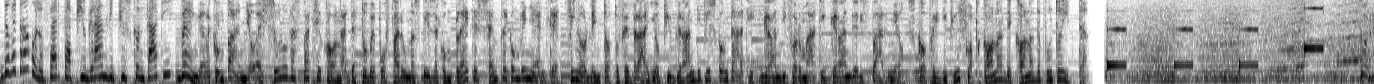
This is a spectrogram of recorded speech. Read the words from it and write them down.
dove trovo l'offerta più grandi più scontati? Venga, l'accompagno, è solo da Spazio Conad, dove può fare una spesa completa e sempre conveniente. Fino al 28 febbraio, più grandi più scontati, grandi formati, grande risparmio. Scopri di più su appconad e conad.it. Corri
